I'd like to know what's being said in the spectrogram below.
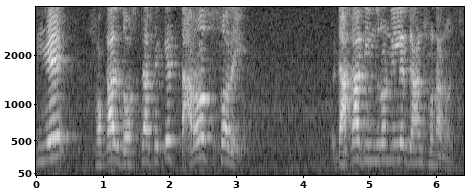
দিয়ে সকাল দশটা থেকে তারস্বরে ডাকাত ইন্দ্রনীলের গান শোনানো হচ্ছে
